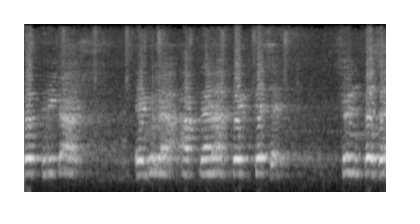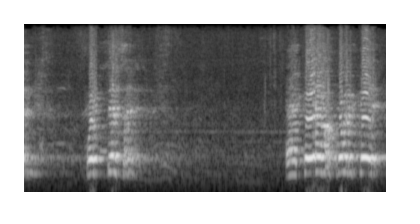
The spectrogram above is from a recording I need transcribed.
পত্রিকা, এগুলা আপনারা দেখতেছেন, শুনতেছেন, পড়তেছেন। একে অপরকে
